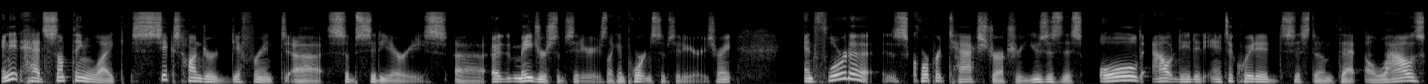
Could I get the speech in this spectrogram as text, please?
and it had something like 600 different uh, subsidiaries, uh, uh, major subsidiaries, like important subsidiaries, right? And Florida's corporate tax structure uses this old, outdated, antiquated system that allows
